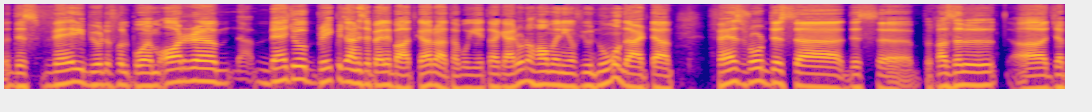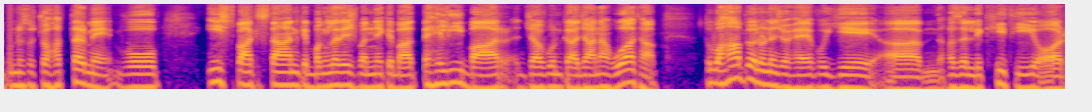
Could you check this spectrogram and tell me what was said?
this very beautiful poem और uh, मैं जो ब्रेक पे जाने से पहले बात कर रहा था वो ये था कि I don't know how many of you know that Faiz wrote this this ghazal जब उन्नीस सौ चौहत्तर में वो ईस्ट पाकिस्तान के बांग्लादेश बनने के बाद पहली बार जब उनका जाना हुआ था तो वहाँ पे उन्होंने जो है वो ये गज़ल लिखी थी और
